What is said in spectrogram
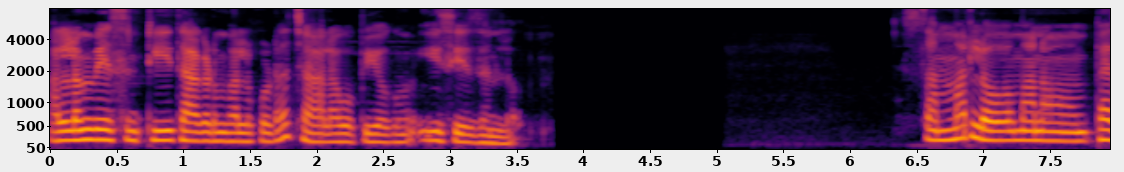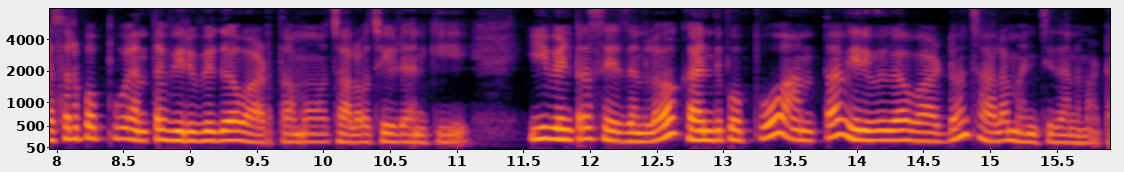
అల్లం వేసిన టీ తాగడం వల్ల కూడా చాలా ఉపయోగం ఈ సీజన్లో. సమ్మర్లో మనం పెసరపప్పు ఎంత విరివిగా వాడతామో చలవ చేయడానికి ఈ వింటర్ సీజన్లో కందిపప్పు అంత విరివిగా వాడడం చాలా మంచిదన్నమాట.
